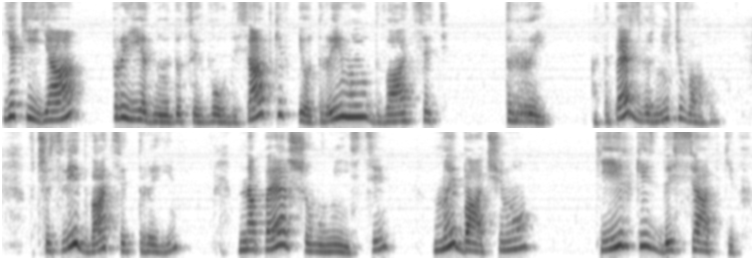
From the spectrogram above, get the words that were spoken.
які я приєдную до цих двох десятків і отримую 23. А тепер зверніть увагу. В числі 23 на першому місці ми бачимо кількість десятків.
